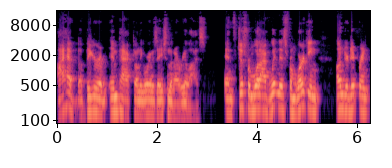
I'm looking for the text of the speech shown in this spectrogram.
i have a bigger impact on the organization than i realize. And just from what i've witnessed from working under different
